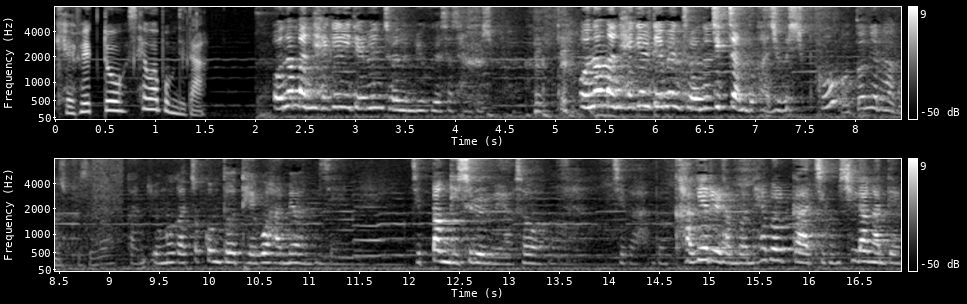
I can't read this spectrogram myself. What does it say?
계획도 세워봅니다. 언어만 해결이 되면 저는 미국에서 살고 싶어요. 언어만 해결되면 저는 직장도 가지고 싶고 어떤 일을 하고 싶으세요? 약간 영어가 조금 더 되고 하면 이제 제빵 기술을 외워서 제가 한번 가게를 한번 해볼까 지금 신랑한테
